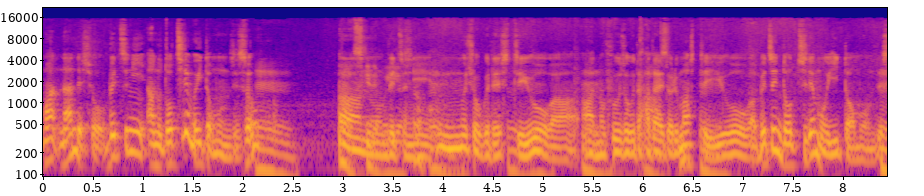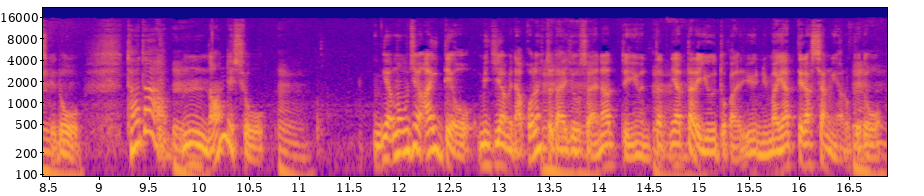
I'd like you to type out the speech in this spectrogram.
まあなんでしょう？別にあのどっちでもいいと思うんですよ、うん。あ好きでもいいの別に、ようん。無職ですって言おうが、うん。あの風俗で働いておりますって言おうが別にどっちでもいいと思うんですけど、うん。ただ、うん。なんでしょう？ん。ういやもちろん相手を見極めたこの人大丈夫そうやなっていうやったら言うとかいうに、まあ、やってらっしゃるんやろうけど、うん。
